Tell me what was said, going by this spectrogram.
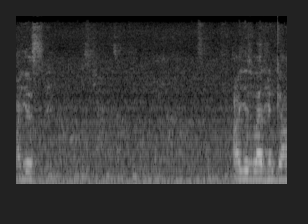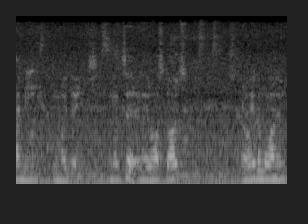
I just, I just let him guide me through my days. And that's it. And it all starts early in the morning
